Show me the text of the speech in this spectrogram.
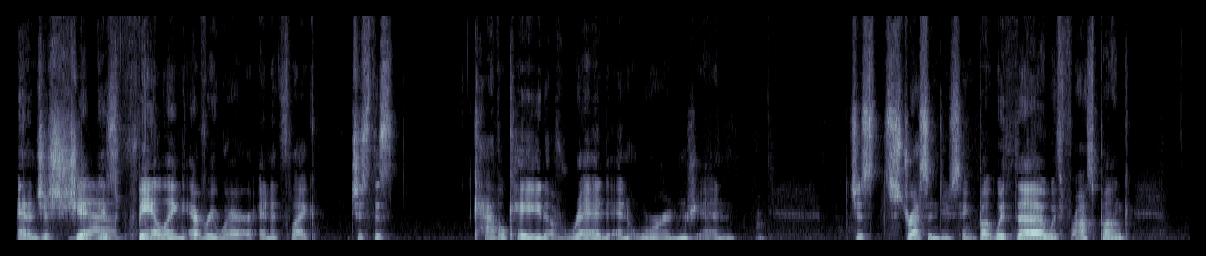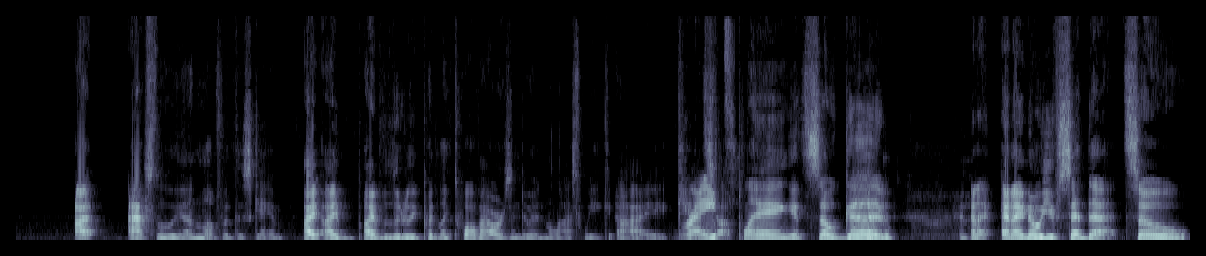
and just shit Yeah. is failing everywhere and it's like just this cavalcade of red and orange and just stress inducing but with uh with frostpunk i absolutely in love with this game I, I I've literally put like 12 hours into it in the last week. I can't Right? stop playing. It's so good. and I and I know you've said that. So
